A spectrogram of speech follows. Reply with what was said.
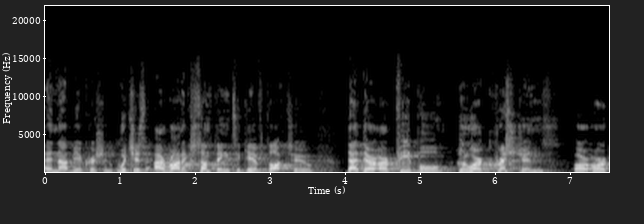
and not be a Christian, which is ironic. Something to give thought to that there are people who are Christians, or, or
